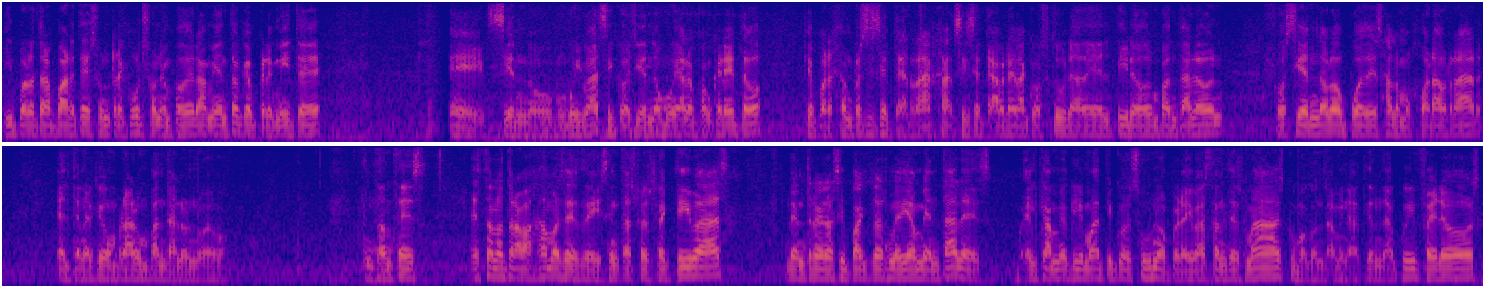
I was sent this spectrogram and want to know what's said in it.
y por otra parte es un recurso, un empoderamiento que permite, eh, siendo muy básicos, yendo muy a lo concreto, que por ejemplo si se te raja, si se te abre la costura del tiro de un pantalón, cosiéndolo puedes a lo mejor ahorrar el tener que comprar un pantalón nuevo. Entonces, esto lo trabajamos desde distintas perspectivas. Dentro de los impactos medioambientales, el cambio climático es uno, pero hay bastantes más, como contaminación de acuíferos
